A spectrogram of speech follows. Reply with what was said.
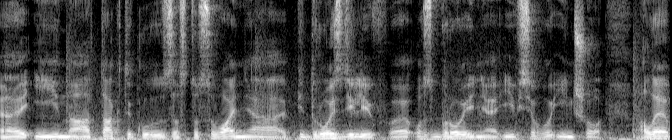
е, і на тактику застосування підрозділів, е, озброєння і всього іншого. Але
